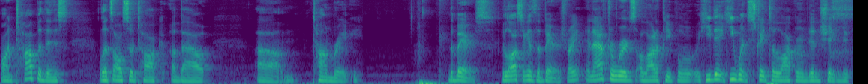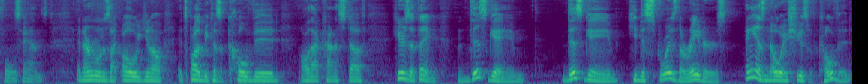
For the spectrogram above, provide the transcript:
on top of this, let's also talk about um, Tom Brady the Bears. He lost against the Bears, right? And afterwards, a lot of people he did he went straight to the locker room, didn't shake Nick Foles' hands, and everyone was like, "Oh, you know, it's probably because of COVID, all that kind of stuff." Here's the thing: this game, this game, he destroys the Raiders, and he has no issues with COVID.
